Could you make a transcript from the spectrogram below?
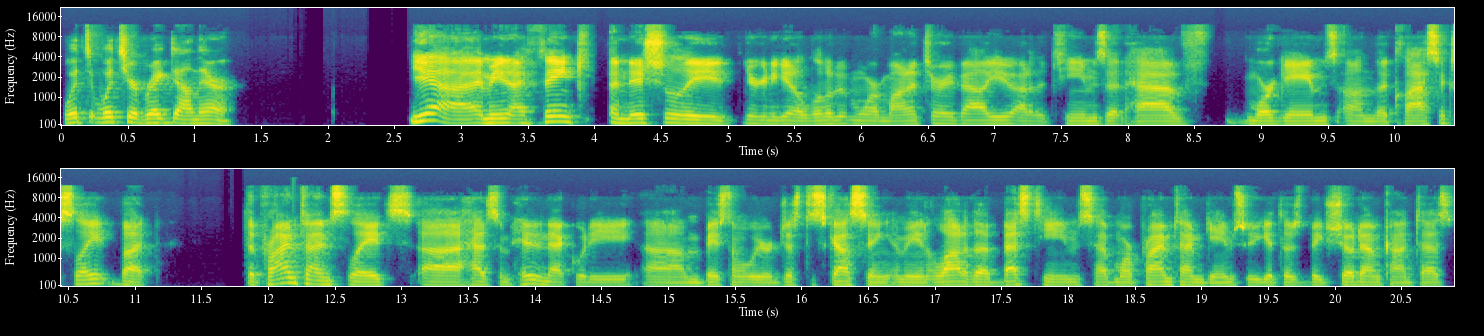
What's what's your breakdown there? Yeah, I mean, I think initially you're going to get a little bit more monetary value out of the teams that have more games on the classic slate, but the primetime slates uh, have some hidden equity um, based on what we were just discussing. I mean, a lot of the best teams have more primetime games, so you get those big showdown contests,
